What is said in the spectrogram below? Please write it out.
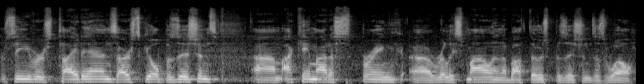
receivers, tight ends, our skill positions, um, I came out of spring uh, really smiling about those positions as well.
